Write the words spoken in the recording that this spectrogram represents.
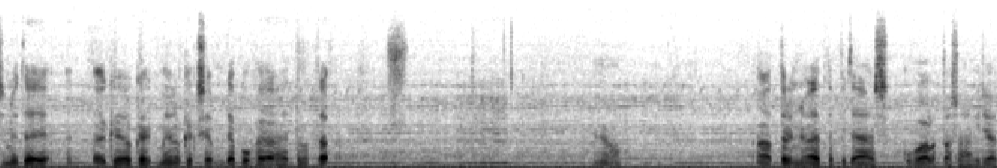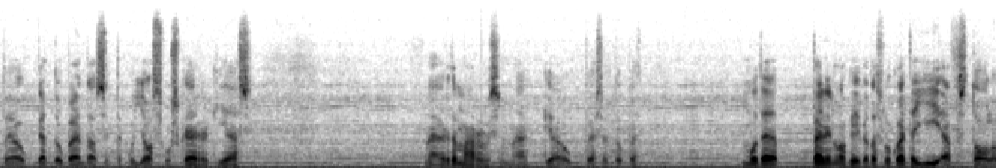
Se nyt ei oikein ole meillä keksiä mitä puheenaihetta, mutta... Joo. Ajattelin nyt, että pitää kuvailla taas vähän videoita ja oppia tubeen taas sitten kun joskus kerkiäs. Mä yritän mahdollisimman äkkiä oppia se tube. Muuten pelin logiikka tässä lukee, että JF Stall.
